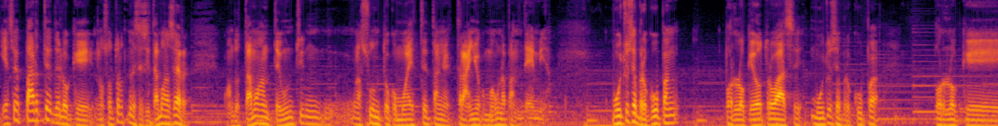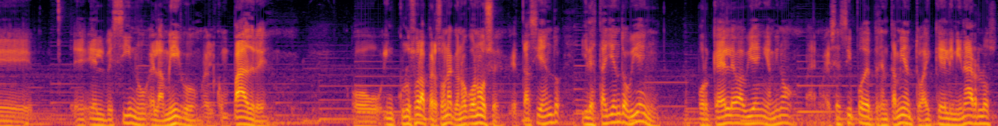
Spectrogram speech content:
Y eso es parte de lo que nosotros necesitamos hacer cuando estamos ante un, un asunto como este tan extraño como es una pandemia. Muchos se preocupan por lo que otro hace, mucho se preocupa por lo que eh, el vecino, el amigo, el compadre o incluso la persona que no conoce está haciendo y le está yendo bien, porque a él le va bien y a mí no. Bueno, ese tipo de pensamientos hay que eliminarlos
